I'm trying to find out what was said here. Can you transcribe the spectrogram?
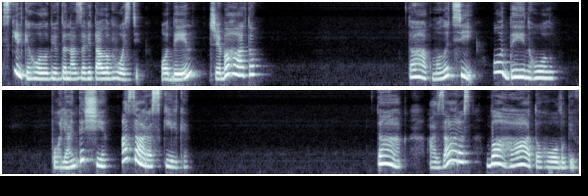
скільки голубів до нас завітало в гості? Один чи багато? Так, молодці, один голуб. Погляньте ще, а зараз скільки? Так, а зараз багато голубів.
